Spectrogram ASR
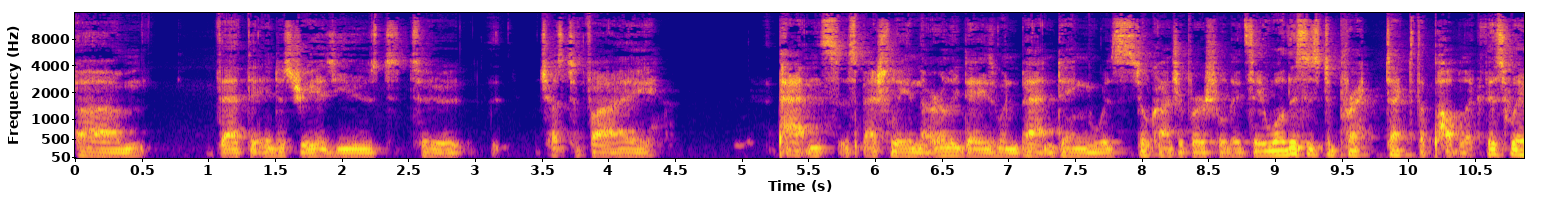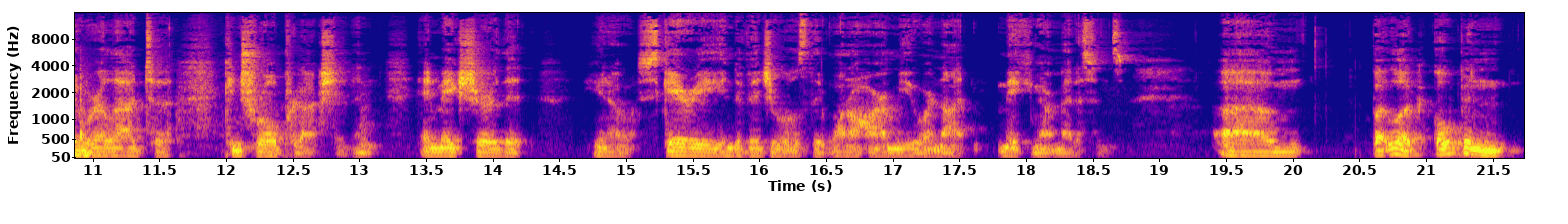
um, that the industry has used to justify patents, especially in the early days when patenting was still controversial. They'd say, "Well, this is to protect the public. This way, we're allowed to control production and and make sure that." You know, scary individuals that want to harm you are not making our medicines. Um, but look, open,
